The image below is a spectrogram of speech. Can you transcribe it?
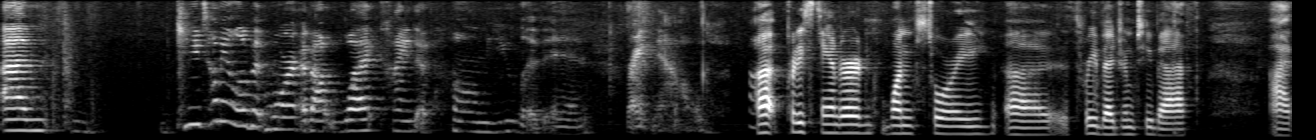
um, can you tell me a little bit more about what kind of home you live in right now? Uh, pretty standard, one story, uh, three bedroom, two bath. I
